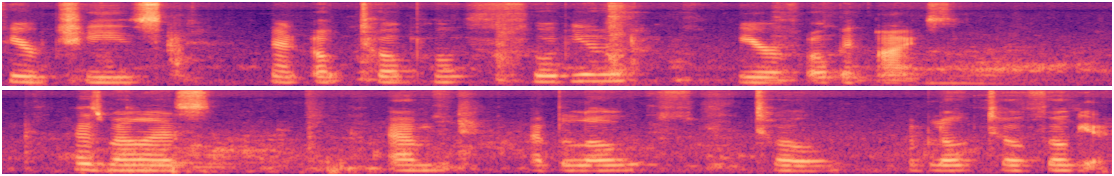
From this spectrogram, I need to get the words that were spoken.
fear of cheese, and octopophobia, fear of open eyes, as well as um, abloto, ablutophobia,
